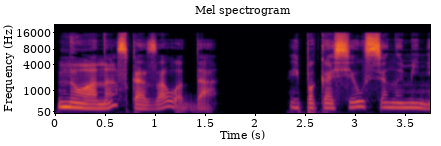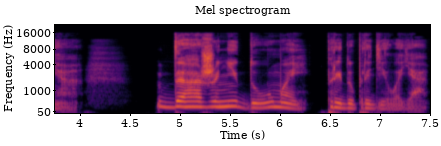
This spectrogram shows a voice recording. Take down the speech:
Но она сказала «да». И покосился на меня. «Даже не думай», — предупредила я.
